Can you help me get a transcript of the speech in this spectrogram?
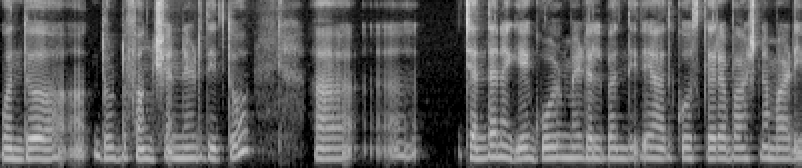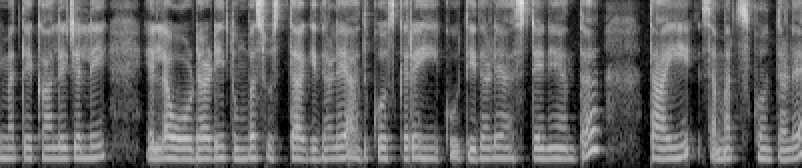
ಒಂದು ದೊಡ್ಡ ಫಂಕ್ಷನ್ ನಡೆದಿತ್ತು. ಚಂದನಗೆ ಗೋಲ್ಡ್ ಮೆಡಲ್ ಬಂದಿದೆ. ಅದಕ್ಕೋಸ್ಕರ ಭಾಷಣ ಮಾಡಿ ಮತ್ತು ಕಾಲೇಜಲ್ಲಿ ಎಲ್ಲ ಓಡಾಡಿ ತುಂಬ ಸುಸ್ತಾಗಿದ್ದಾಳೆ. ಅದಕ್ಕೋಸ್ಕರ ಈ ಕೂತಿದ್ದಾಳೆ ಅಷ್ಟೇ ಅಂತ ತಾಯಿ ಸಮರ್ಥಿಸ್ಕೊತಾಳೆ.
